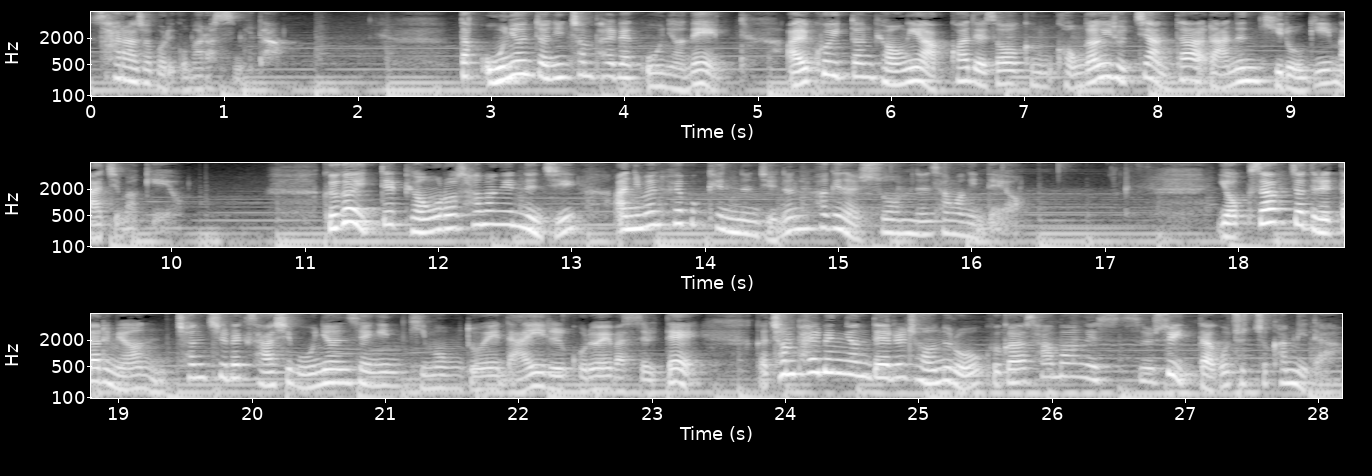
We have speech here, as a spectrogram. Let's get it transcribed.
사라져버리고 말았습니다. 딱 5년 전인 1805년에 앓고 있던 병이 악화돼서 건강이 좋지 않다라는 기록이 마지막이에요. 그가 이때 병으로 사망했는지 아니면 회복했는지는 확인할 수 없는 상황인데요. 역사학자들에 따르면 1745년생인 김홍도의 나이를 고려해 봤을 때 1800년대를 그러니까 전후로 그가 사망했을 수 있다고 추측합니다.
